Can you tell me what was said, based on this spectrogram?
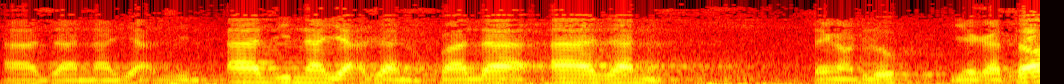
Azana yazin. Azina yazanu. Fala azanu. Tengok dulu. Dia kata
